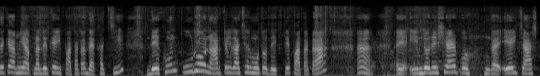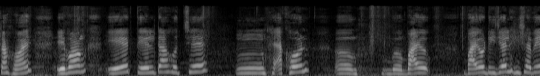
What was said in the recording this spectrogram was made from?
থেকে আমি আপনাদেরকে এই পাতাটা দেখাচ্ছি। দেখুন, পুরো নারকেল গাছের মতো দেখতে পাতাটা। হ্যাঁ ইন্দোনেশিয়ায় এই চাষটা হয় এবং এর তেলটা হচ্ছে এখন বায়ো বায়োডিজেল হিসাবে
